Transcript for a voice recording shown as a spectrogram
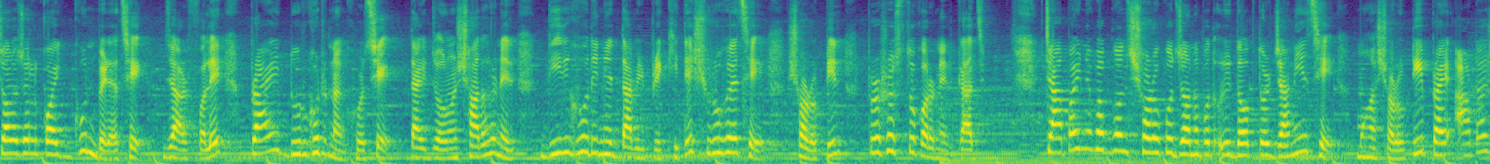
চলাচল কয়েক গুণ বেড়েছে, যার ফলে প্রায় দুর্ঘটনা ঘটছে। তাই জনসাধারণের দীর্ঘদিনের দাবির প্রেক্ষিতে শুরু হয়েছে সড়কটির প্রশস্তকরণের কাজ। চাঁপাইনবাবগঞ্জ সড়ক ও জনপদ অধিদপ্তর জানিয়েছে, মহাসড়কটি প্রায় আঠাশ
